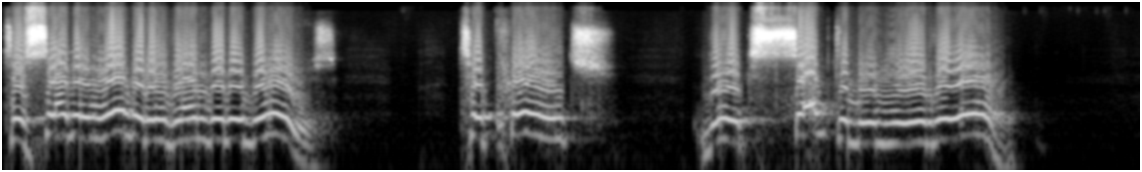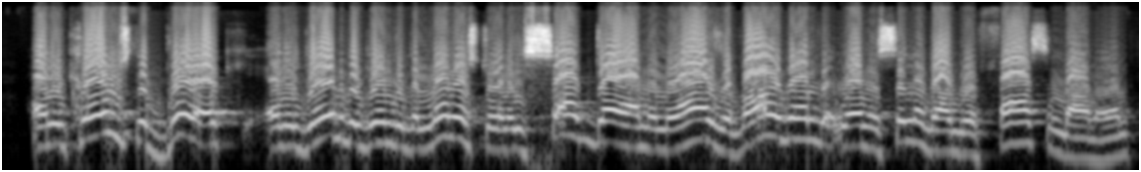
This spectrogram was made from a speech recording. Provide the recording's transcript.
to set at liberty them that are bruised, to preach the acceptable year of the Lord. And he closed the book, and he gave it again to the minister, and he sat down, and the eyes of all them that were in the synagogue were fastened on him,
